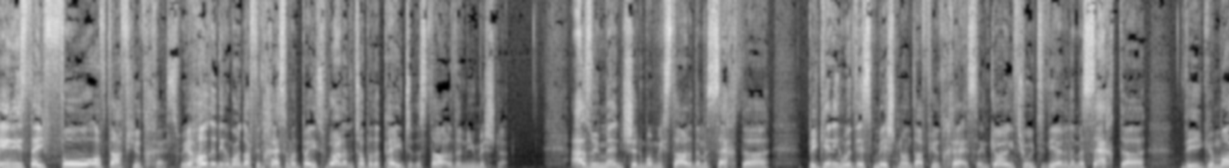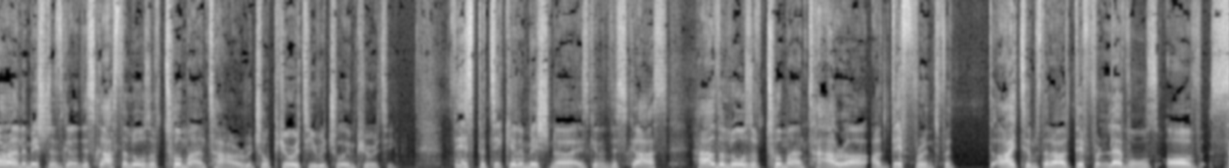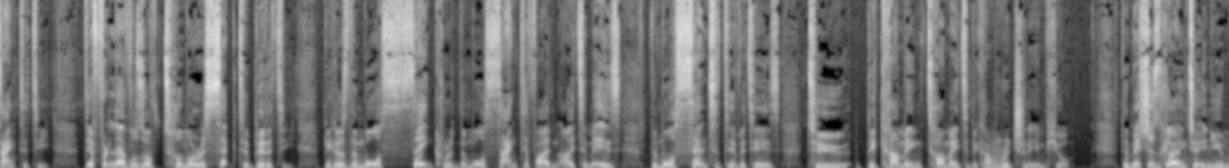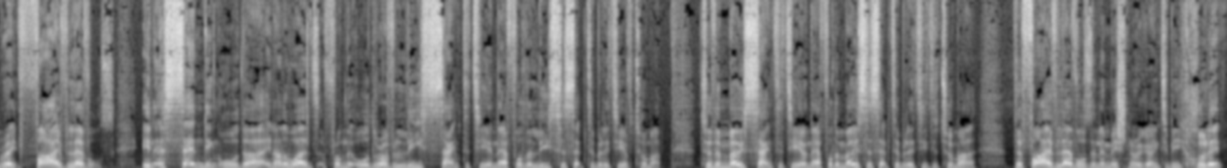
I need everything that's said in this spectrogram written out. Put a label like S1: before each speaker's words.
S1: It is day four of Daf Yud Ches. We are holding the Daf Yud Ches on the base right at the top of the page at the start of the new Mishnah. As we mentioned when we started the Masechta, beginning with this Mishnah on Daf Yud Ches and going through to the end of the Masechta, the Gemara and the Mishnah is going to discuss the laws of Tumah and Tahara, ritual purity, ritual impurity. This particular Mishnah is going to discuss how the laws of Tumah and Tahara are different for items that are different levels of sanctity, different levels of tumah receptibility. Because the more sacred, the more sanctified an item is, the more sensitive it is to becoming tame, to becoming ritually impure. The Mishnah is going to enumerate five levels in ascending order, in other words, from the order of least sanctity and therefore the least susceptibility of tumah to the most sanctity and therefore the most susceptibility to tumah. The five levels in the Mishnah are going to be chulin,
